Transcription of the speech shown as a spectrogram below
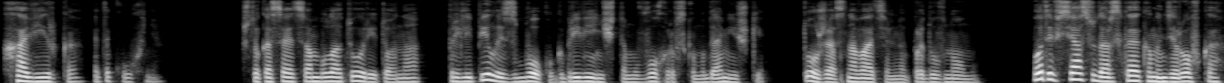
хавирка — это кухня. Что касается амбулатории, то она прилепилась сбоку к бревенчатому вохровскому домишке, тоже основательно продувному. Вот и вся сударская командировка.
